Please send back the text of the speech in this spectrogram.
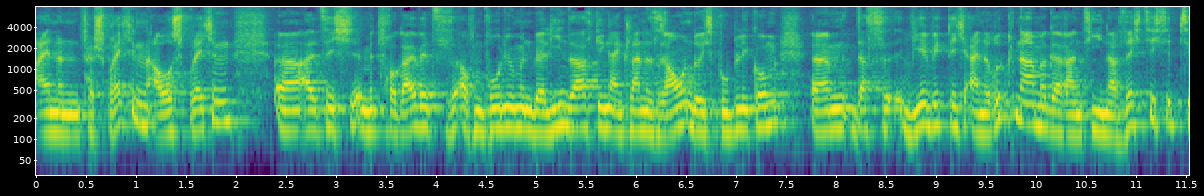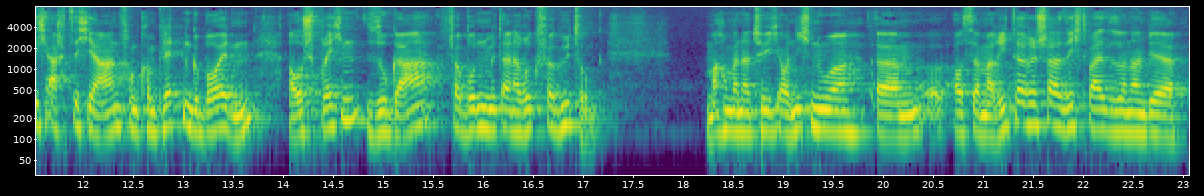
einen Versprechen aussprechen. Äh, als ich mit Frau Geiwitz auf dem Podium in Berlin saß, ging ein kleines Raun durchs Publikum, ähm, dass wir wirklich eine Rücknahmegarantie nach 60, 70, 80 Jahren von kompletten Gebäuden aussprechen, sogar verbunden mit einer Rückvergütung machen wir natürlich auch nicht nur ähm, aus samariterischer Sichtweise, sondern wir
